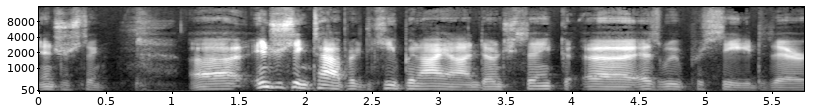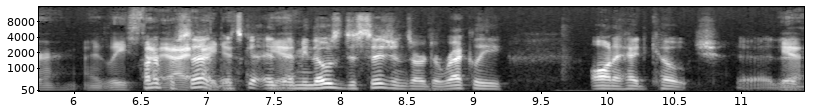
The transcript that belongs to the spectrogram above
Interesting. Uh, interesting topic to keep an eye on, don't you think? Uh, as we proceed there, at least hundred percent. It's. Yeah. I mean, those decisions are directly on a head coach uh, yes.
